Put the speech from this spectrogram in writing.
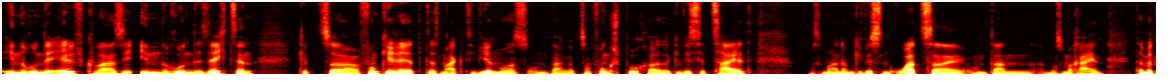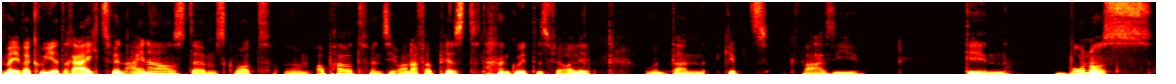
in Runde 11 quasi, in Runde 16 gibt es ein Funkgerät, das man aktivieren muss und dann gibt es einen Funkspruch, also eine gewisse Zeit, muss man an einem gewissen Ort sein und dann muss man rein. Damit man evakuiert, reicht es, wenn einer aus dem Squad ähm, abhaut, wenn sich einer verpisst, dann gut ist für alle und dann gibt es quasi den Bonus.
